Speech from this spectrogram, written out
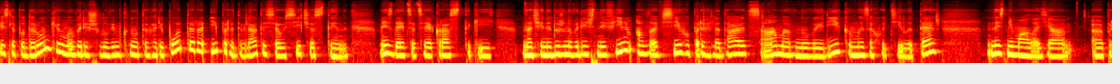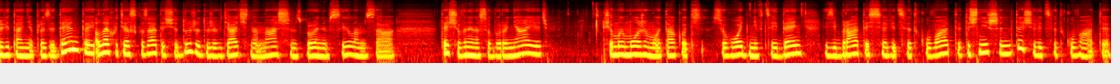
Після подарунків ми вирішили увімкнути Гаррі Поттера і передивлятися усі частини. Мені здається, це якраз такий, наче не дуже новорічний фільм, але всі його переглядають саме в Новий рік. Ми захотіли теж. Не знімала я е, привітання президента, але хотіла сказати, що дуже-дуже вдячна нашим Збройним силам за те, що вони нас обороняють. Що ми можемо так, от сьогодні, в цей день, зібратися, відсвяткувати. Точніше, не те, що відсвяткувати,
